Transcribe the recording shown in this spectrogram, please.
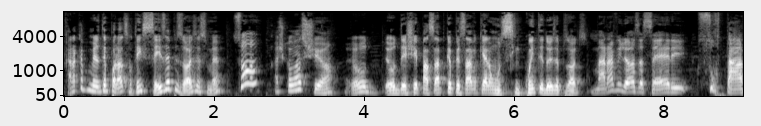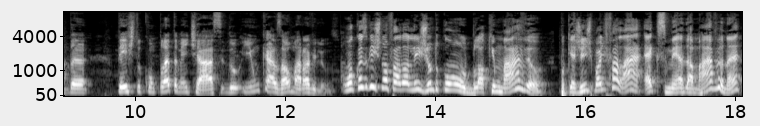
Caraca, a primeira temporada só tem seis episódios, é isso mesmo? Só Acho que eu vou assistir, ó. Eu, eu deixei passar porque eu pensava que eram uns 52 episódios. maravilhosa série, surtada, texto completamente ácido e um casal maravilhoso. Uma coisa que a gente não falou ali junto com o bloquinho Marvel, porque a gente pode falar, X-Men é da Marvel, né?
